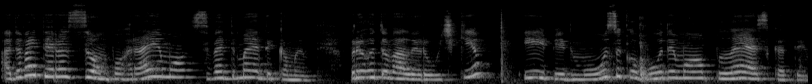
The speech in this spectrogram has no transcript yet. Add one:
А давайте разом пограємо з ведмедиками. Приготували ручки і під музику будемо плескати.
